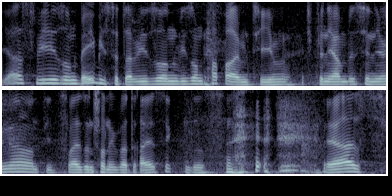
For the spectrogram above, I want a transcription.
Ja, ist wie so ein Babysitter, wie so ein, wie so ein Papa im Team. Ich bin ja ein bisschen jünger und die zwei sind schon über 30 und das, ja, ist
